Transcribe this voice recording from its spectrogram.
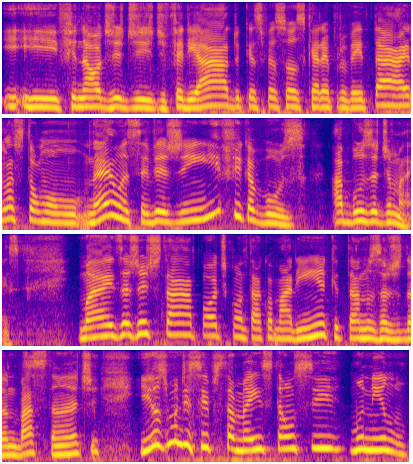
e, e, final de, de, de, feriado que as pessoas querem aproveitar, elas tomam né, uma cervejinha e fica abuso, abusa demais. Mas a gente tá, pode contar com a Marinha, que está nos ajudando bastante, e os municípios também estão se munindo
